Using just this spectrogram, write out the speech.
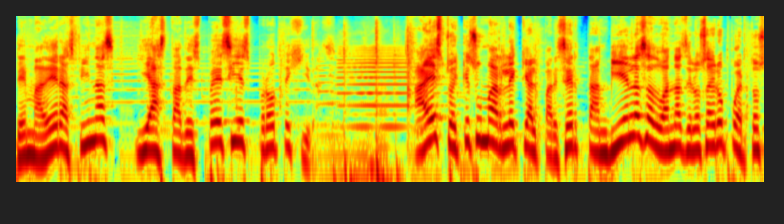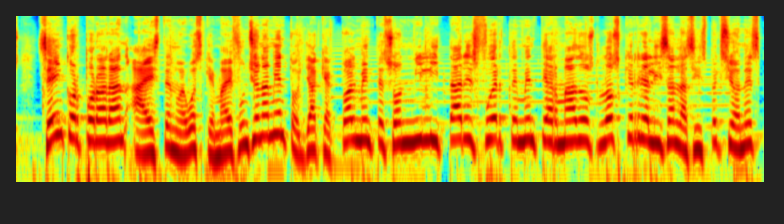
de maderas finas y hasta de especies protegidas. A esto hay que sumarle que al parecer también las aduanas de los aeropuertos se incorporarán a este nuevo esquema de funcionamiento, ya que actualmente son militares fuertemente armados los que realizan las inspecciones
